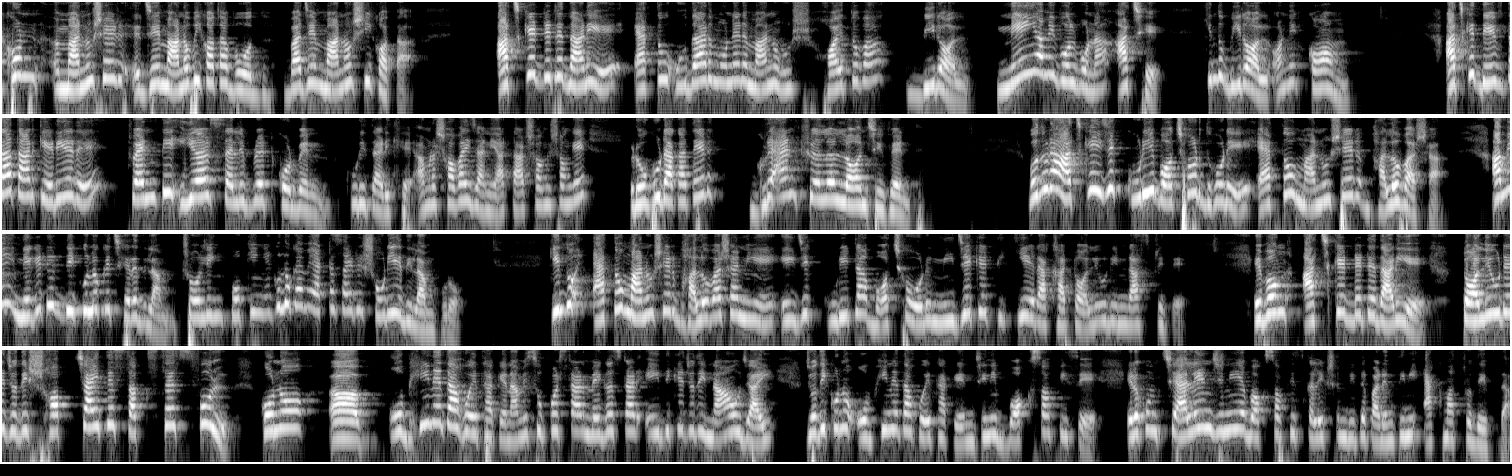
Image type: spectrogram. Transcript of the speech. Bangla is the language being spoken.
এখন মানুষের যে মানবিকতা বোধ বা যে মানসিকতা, আজকের ডেটে দাঁড়িয়ে এত উদার মনের মানুষ হয়তোবা বিরল। নেই আমি বলব না, আছে, কিন্তু বিরল, অনেক কম। আজকে দেবদা তার কেরিয়ারে টোয়েন্টি ইয়ার্স সেলিব্রেট করবেন কুড়ি তারিখে। আমরা সবাই জানি, আর তার সঙ্গে সঙ্গে রঘু ডাকাতের গ্র্যান্ড ট্রেলার লঞ্চ ইভেন্ট বন্ধুরা, আজকে এই যে কুড়ি বছর ধরে এত মানুষের ভালোবাসা আমি নেগেটিভ দিকগুলোকে ছেড়ে দিলাম ট্রোলিং পোকিং এগুলোকে আমি একটা সাইডে সরিয়ে দিলাম পুরো। কিন্তু এত মানুষের ভালোবাসা নিয়ে এই যে কুড়িটা বছর নিজেকে টিকিয়ে রাখা টলিউড ইন্ডাস্ট্রিতে এবং আজকের ডেটে দাঁড়িয়ে টলিউডে যদি সবচাইতে সাকসেসফুল কোনো অভিনেতা হয়ে থাকেন। আমি সুপারস্টার মেগাস্টার এই দিকে যদি নাও যাই, যদি কোনো অভিনেতা হয়ে থাকেন যিনি বক্স অফিসে এরকম চ্যালেঞ্জ নিয়ে বক্স অফিস কালেকশন দিতে পারেন, তিনি একমাত্র দেবদা।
